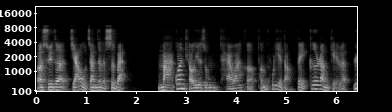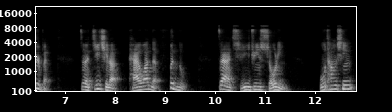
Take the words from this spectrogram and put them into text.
而随着甲午战争的失败，马关条约中台湾和澎湖列岛被割让给了日本，这激起了台湾的愤怒。在起义军首领吴汤兴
